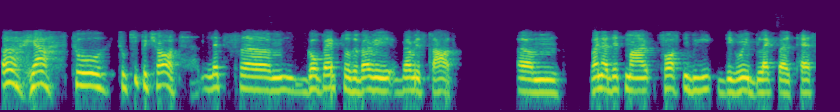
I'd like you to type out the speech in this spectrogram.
Uh, yeah, to to keep it short, let's um, go back to the very very start. Um, when I did my fourth degree, degree black belt test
